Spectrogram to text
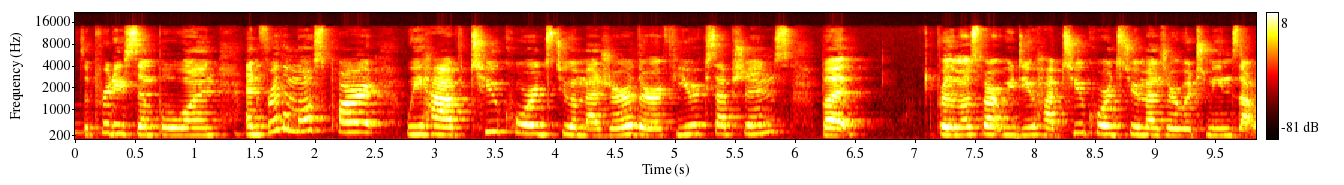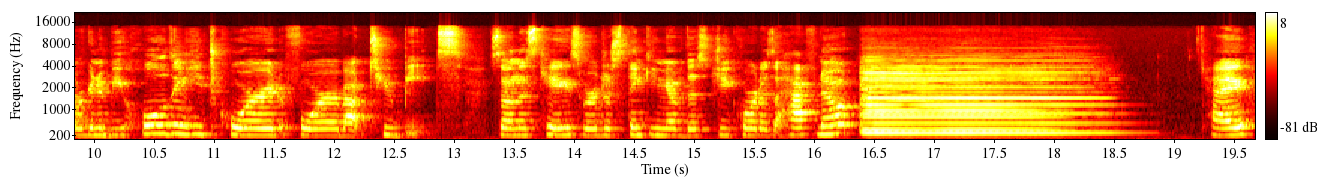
It's a pretty simple one. And for the most part, we have two chords to a measure. There are a few exceptions, but for the most part, we do have two chords to a measure, which means that we're gonna be holding each chord for about two beats. So in this case, we're just thinking of this G chord as a half note. Okay,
